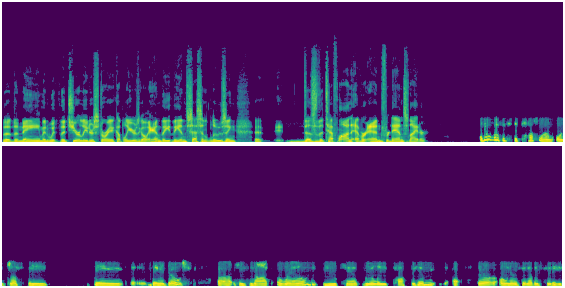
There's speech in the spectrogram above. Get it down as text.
the, the name and with the cheerleader story a couple of years ago and the, the incessant losing. Uh, does the Teflon ever end for Dan Snyder? I don't know if it's the Teflon or just the being uh, being a ghost. Uh, he's not around. You can't really talk to him. Uh, there are owners in other cities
